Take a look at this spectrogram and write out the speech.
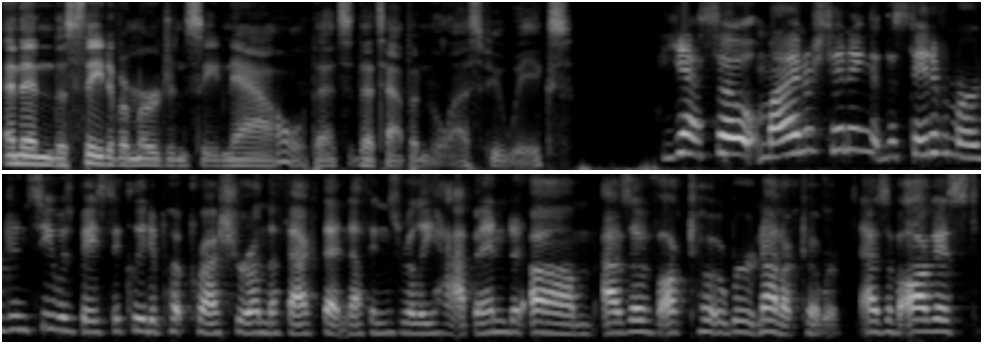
and then the state of emergency now that's that's happened in the last few weeks. Yeah, so my understanding, the state of emergency was basically to put pressure on the fact that nothing's really happened. Um, as of October, not October, as of August,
